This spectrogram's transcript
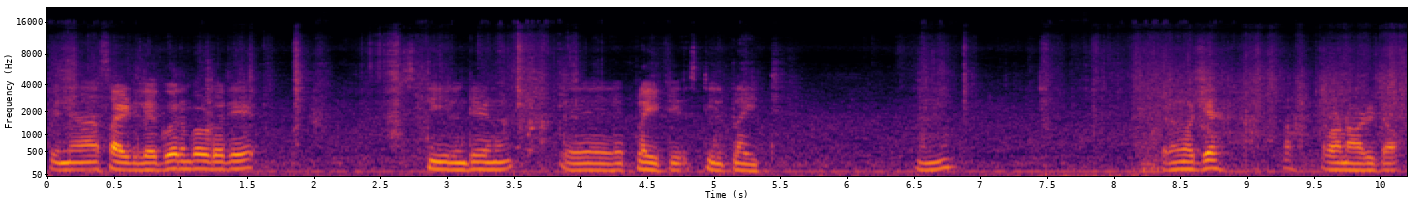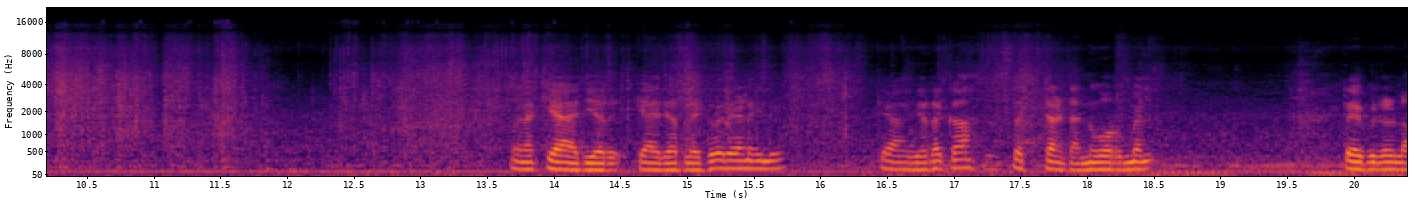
പിന്നെ സൈഡിലേക്ക് വരുമ്പോൾ ഇവിടെ ഒരു സ്റ്റീലിന്റെയാണ് പ്ലേറ്റ് സ്റ്റീൽ പ്ലേറ്റ്. പിന്നെ നോക്കിയേ റൊണാൾഡോ. പിന്നെ ക്യാരിയർ ക്യാരിയറിലേക്ക് വരികയാണെങ്കിൽ ക്യാരിയറൊക്കെ സെറ്റാണ് നോർമൽ ടേബിളുള്ള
